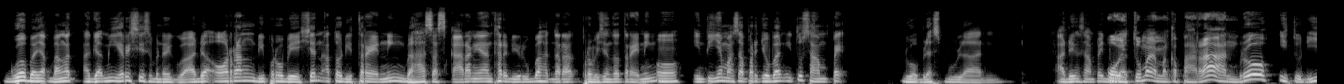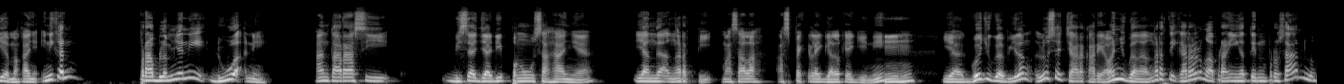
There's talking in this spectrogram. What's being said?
Gua banyak banget agak miris sih sebenarnya gua ada orang di probation atau di training bahasa sekarang ya antara dirubah antara probation atau training Oh, intinya masa percobaan itu sampai 12 bulan. Ada yang sampai oh dua itu mah emang keparahan bro. itu dia makanya ini kan problemnya nih dua nih antara si bisa jadi pengusahanya yang nggak ngerti masalah aspek legal kayak gini Mhm. ya gue juga bilang lu secara karyawan juga nggak ngerti karena lu nggak pernah ingetin perusahaan lu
